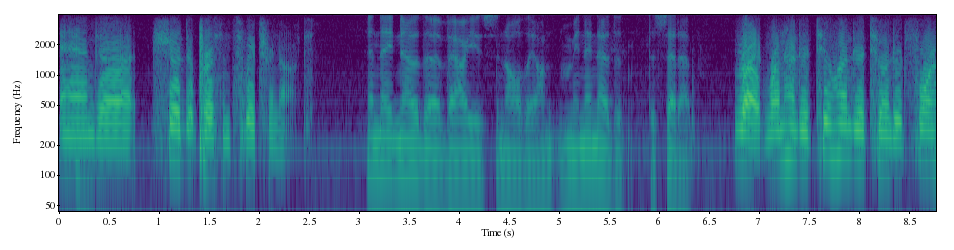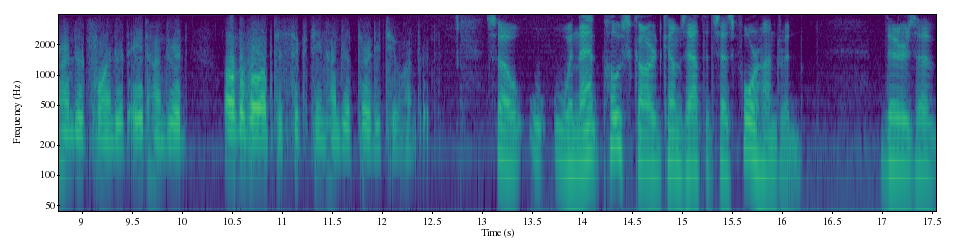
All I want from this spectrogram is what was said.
and uh, should a person switch or not? And they know the values and all the. I mean, they know the the setup. Right, 100, 200, 200, 400, 400, 800, all the way up to 1600, 3200. So when that postcard comes out that says 400, there's a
